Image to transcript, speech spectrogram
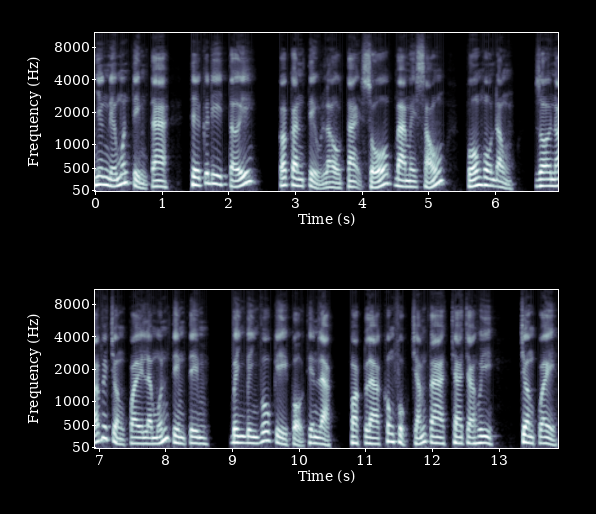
nhưng nếu muốn tìm ta, thì cứ đi tới có căn tiểu lầu tại số 36, phố Ngô Đồng, rồi nói với trưởng quầy là muốn tìm tìm bình bình vô kỳ cổ thiên lạc, hoặc là không phục chám ta cha cha huy, trưởng quầy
